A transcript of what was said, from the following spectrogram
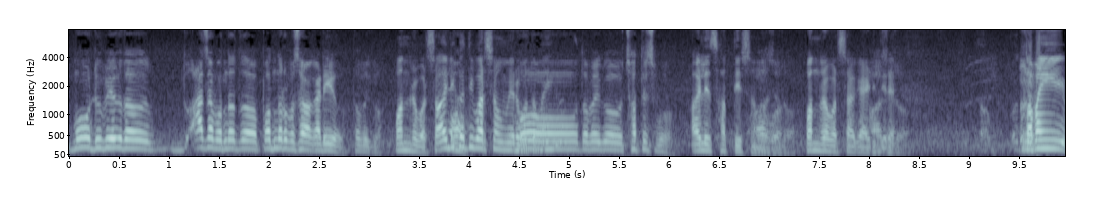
म डुबेको त आजभन्दा त पन्ध्र वर्ष अगाडि हो तपाईँको। पन्ध्र वर्ष। अहिले कति वर्ष उमेर हो तपाईँको छत्तिस भयो। अहिले छत्तिस। पन्ध्र वर्ष अगाडितिर। तपाईँ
